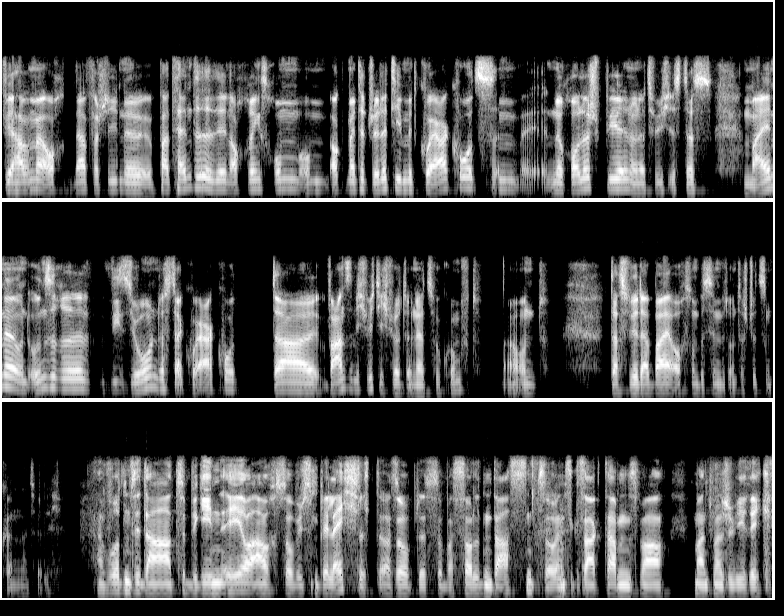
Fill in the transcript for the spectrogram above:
Wir haben ja auch na, verschiedene Patente, die auch ringsrum um Augmented Reality mit QR-Codes ähm, eine Rolle spielen. Und natürlich ist das meine und unsere Vision, dass der QR-Code da wahnsinnig wichtig wird in der Zukunft. Ja, und dass wir dabei auch so ein bisschen mit unterstützen können, natürlich. Wurden Sie da zu Beginn eher auch so ein bisschen belächelt? Also, das, was soll denn das und so? Wenn Sie gesagt haben, es war manchmal schwierig.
